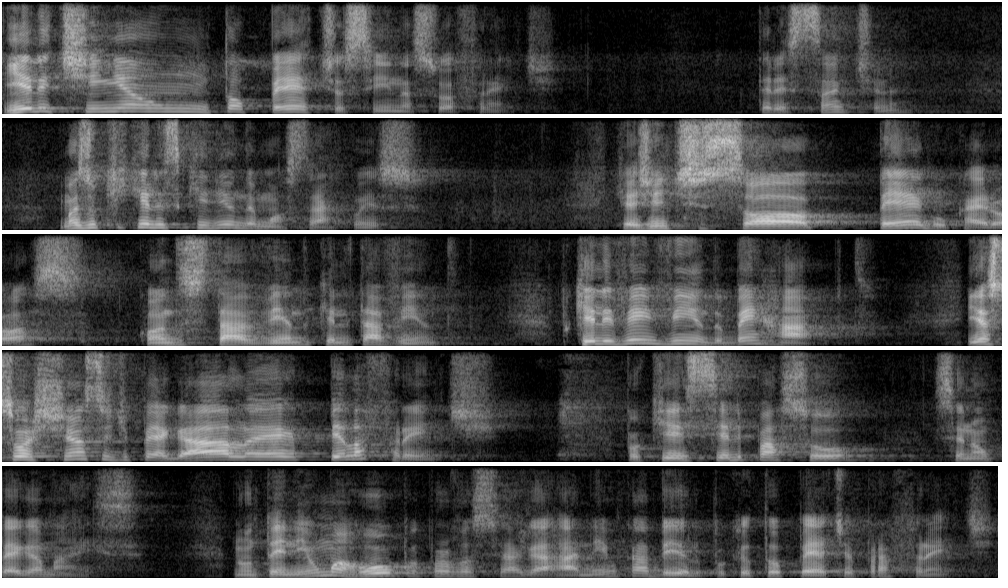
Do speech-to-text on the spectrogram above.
E ele tinha um topete assim na sua frente. Interessante, né? Mas o que, que eles queriam demonstrar com isso? Que a gente só pega o Kairos quando está vendo que ele está vindo. Porque ele vem vindo bem rápido. E a sua chance de pegá-lo é pela frente. Porque se ele passou, você não pega mais. Não tem nenhuma roupa para você agarrar, nem o cabelo, porque o topete é para frente.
